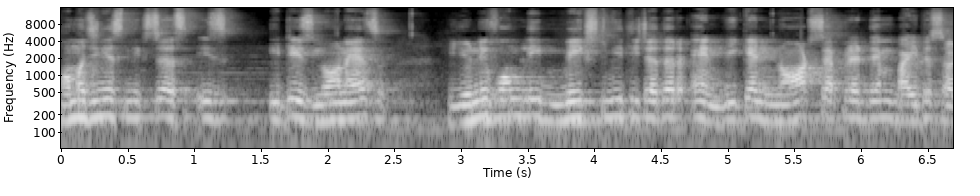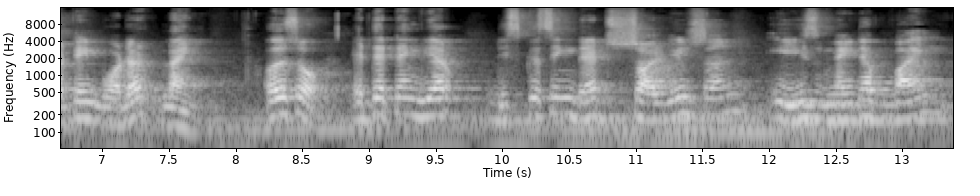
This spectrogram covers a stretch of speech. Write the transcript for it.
Homogeneous mixtures is it is known as uniformly mixed with each other and we cannot separate them by the certain border line. Also, at that time we are discussing that solution is made up by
